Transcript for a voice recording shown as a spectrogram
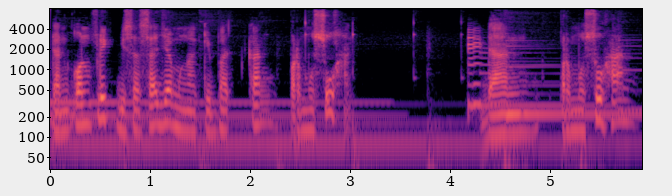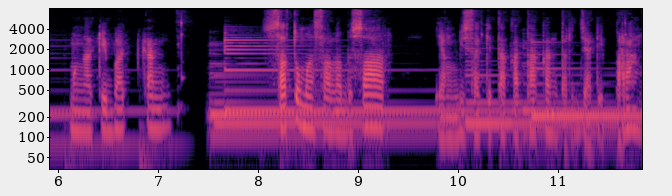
dan konflik bisa saja mengakibatkan permusuhan dan permusuhan mengakibatkan satu masalah besar yang bisa kita katakan terjadi perang.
